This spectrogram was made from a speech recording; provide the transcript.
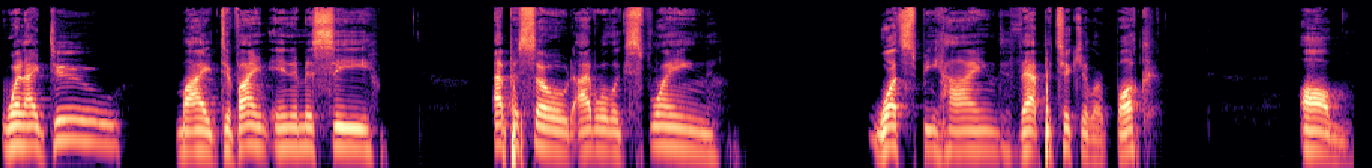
when I do my divine intimacy episode, I will explain what's behind that particular book. Um,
